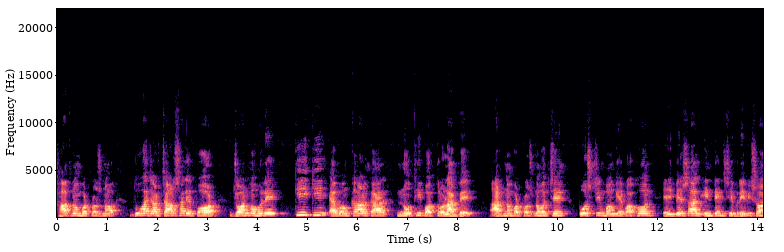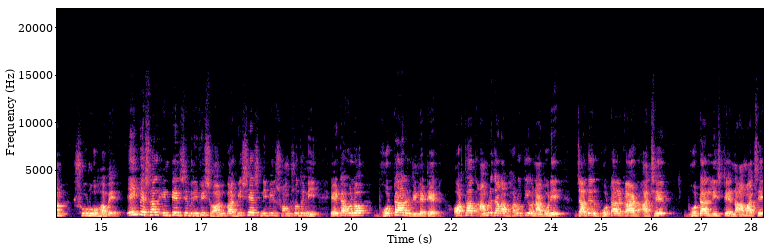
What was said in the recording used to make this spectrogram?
সাত নম্বর প্রশ্ন দু হাজার চার সালের পর জন্ম হলে কি কি এবং কার কার নথিপত্র লাগবে? আট নম্বর প্রশ্ন হচ্ছে, পশ্চিমবঙ্গে কখন এই স্পেশাল ইন্টেনসিভ রিভিশন শুরু হবে? এই স্পেশাল ইন্টেনসিভ রিভিশন বা বিশেষ নিবিড় সংশোধনী, এটা হলো ভোটার রিলেটেড। অর্থাৎ আমরা যারা ভারতীয় নাগরিক, যাদের ভোটার কার্ড আছে, ভোটার লিস্টে নাম আছে,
